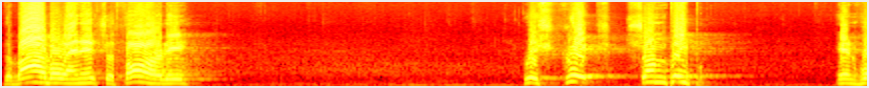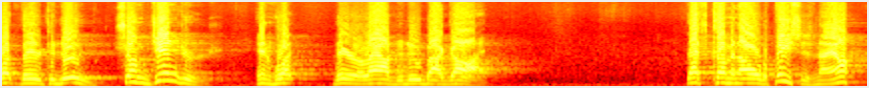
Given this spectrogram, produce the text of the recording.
The Bible and its authority restricts some people in what they're to do, some genders in what they're allowed to do by God. That's coming all to pieces now.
